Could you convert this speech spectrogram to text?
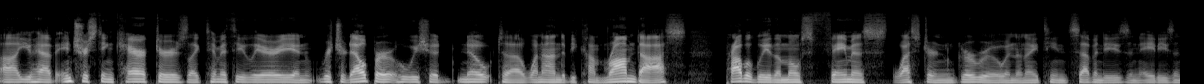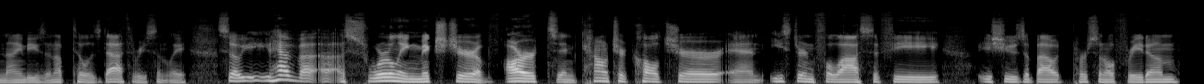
Uh, you have interesting characters like Timothy Leary and Richard Alpert, who we should note uh, went on to become Ram Dass, probably the most famous Western guru in the 1970s and 80s and 90s and up till his death recently. So you have a, a swirling mixture of art and counterculture and Eastern philosophy issues about personal freedom,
